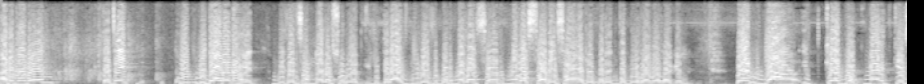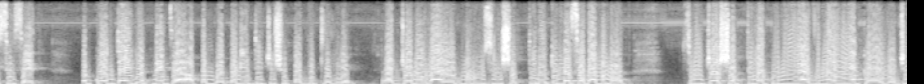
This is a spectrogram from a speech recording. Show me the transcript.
आणि म्हणून त्याचे खूप उदाहरण आहेत. मी जर सांगायला सुरुवात केली तर आज दिवसभर मला सर मला साडेसहा वाजेपर्यंत बोलावं लागेल. पण या इतक्या घटना आहेत केसेस आहेत. पण कोणत्याही घटनेचा आपण गोपनीयतेची शपथ घेतलेली आहे. राज्य महिला आयोग म्हणून श्री शक्तीने तुल्य सदा म्हणत स्त्रीच्या शक्तीला कुणीही आजमावू नका याची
